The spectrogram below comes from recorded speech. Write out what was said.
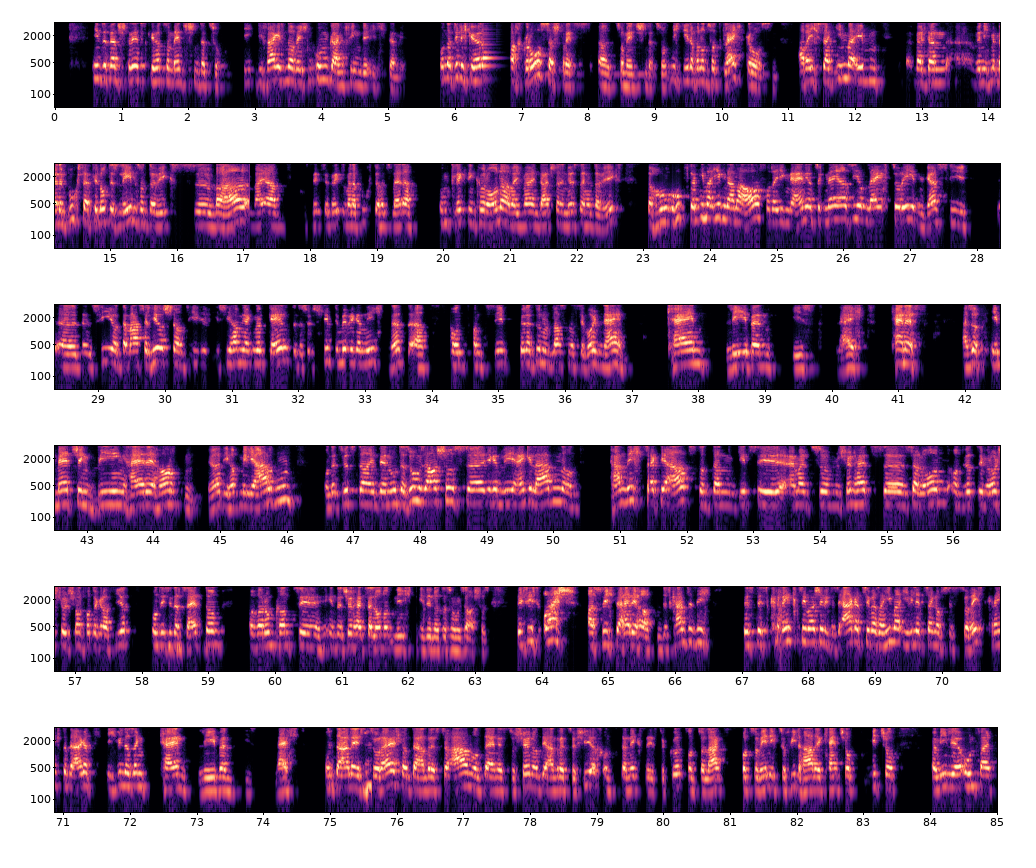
Insofern Stress gehört zum Menschen dazu. Die Frage ist nur, welchen Umgang finde ich damit? Und natürlich gehört auch großer Stress äh, zu Menschen dazu. Nicht jeder von uns hat gleich großen. Aber ich sage immer eben, weil dann, äh, wenn ich mit meinem Buch der Pilot des Lebens unterwegs äh, war, war ja das letzte Drittel meiner Buchtour hat es leider umgelegt in Corona, aber ich war in Deutschland, in Österreich unterwegs. Da hupft dann immer irgendeiner auf oder irgendeine und sagt, naja, Sie haben leicht zu reden, gell? Sie, äh, Sie und der Marcel Hirsch und ich, Sie haben ja genug Geld, das stimmt im Übrigen nicht. nicht? Äh, und, und Sie können tun und lassen, was Sie wollen. Nein, kein Leben ist leicht. Keines. Also imagine being Heide Horten. Ja, die hat Milliarden und jetzt wird es da in den Untersuchungsausschuss äh, irgendwie eingeladen und kann nicht, sagt der Arzt. Und dann geht sie einmal zum Schönheitssalon und wird im Rollstuhl schon fotografiert und ist in der Zeitung. Und warum kommt sie in den Schönheitssalon und nicht in den Untersuchungsausschuss? Das ist Arsch aus Sicht der Heide Horten. Das kann sie sich das, das kränkt sie wahrscheinlich, das ärgert sie, was auch immer. Ich will jetzt sagen, ob es das zu Recht kränkt oder ärgert. Ich will nur sagen, kein Leben ist leicht. Und der eine ist zu reich und der andere ist zu arm und der eine ist zu schön und der andere zu schier und der nächste ist zu kurz und zu lang, hat zu wenig, zu viel Haare, kein Job, mit Job, Familie, Unfall.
